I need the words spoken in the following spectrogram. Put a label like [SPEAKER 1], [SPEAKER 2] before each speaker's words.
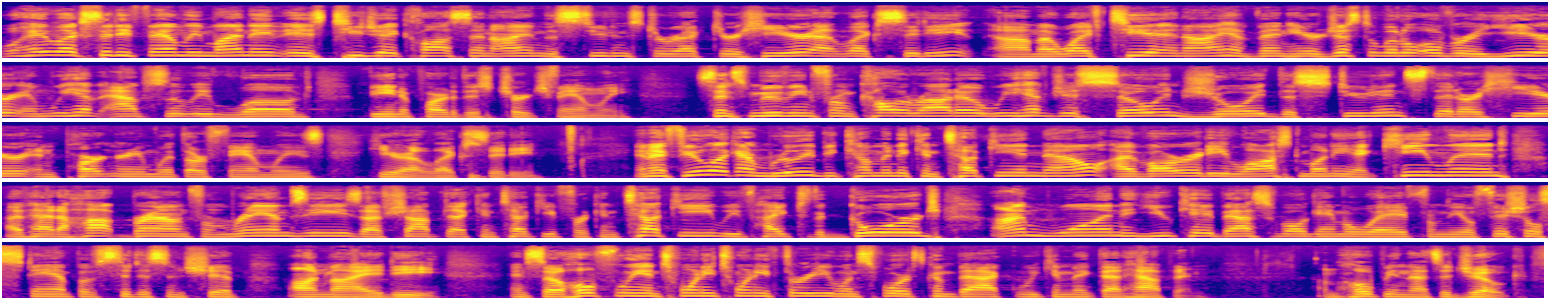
[SPEAKER 1] Well, hey, Lex City family. My name is TJ Clausen. I am the students director here at Lex City. Uh, my wife Tia and I have been here just a little over a year, and we have absolutely loved being a part of this church family. Since moving from Colorado, we have just so enjoyed the students that are here and partnering with our families here at Lex City. And I feel like I'm really becoming a Kentuckian now. I've already lost money at Keeneland. I've had a hot brown from Ramsey's. I've shopped at Kentucky for Kentucky. We've hiked the gorge. I'm one UK basketball game away from the official stamp of citizenship on my ID. And so hopefully in 2023, when sports come back, we can make that happen. I'm hoping that's a joke.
